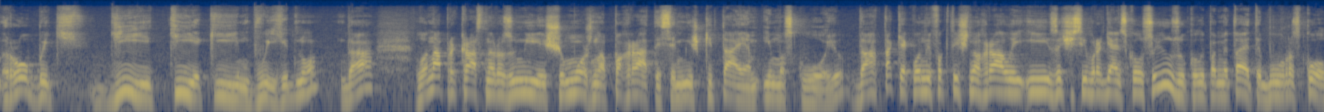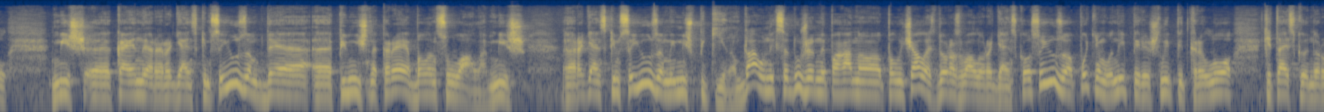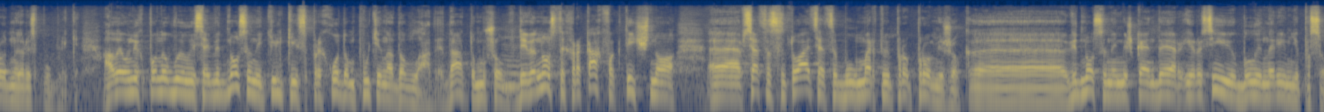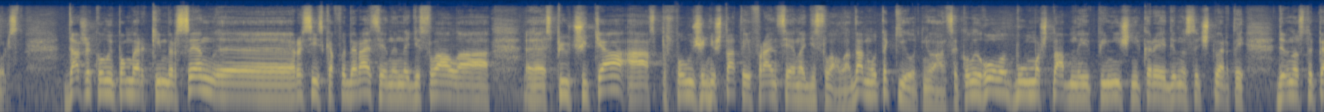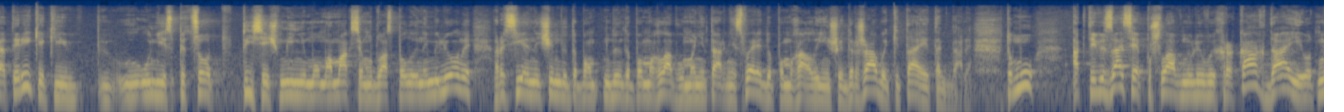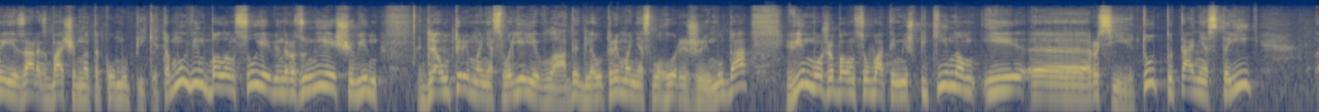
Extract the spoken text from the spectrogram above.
робить дії ті, які їм вигідно. Да? Вона прекрасно розуміє, що можна погратися між Китаєм і Москвою, да? так як вони фактично грали і за часів Радянського Союзу, коли пам'ятаєте, був розкол між е, КНР і Радянським Союзом, де е, Північна Корея балансувала між е, Радянським Союзом і між Пекіном. Да? У них все дуже непогано получалось до розвалу Радянського Союзу, а потім вони перейшли під крило Китайської Народної Республіки. Але у них поновилися відносини тільки з приходом Путіна до влади. Да? Тому що в 90-х роках фактично вся ця ситуація це був мертвий проміжок. Е, відносини між КНДР і Росією були на рівні посольств. Навіть коли помер Кім Ір Сен, е, Російська Федерація не надіслала е, співчуття, а Сполучені Штати і Франція надіслала. Да? Ну такі от нюанси. Коли голод був масштабний в Північній Кореї 94-95 рік, який уніс 500 тисяч мінімум, а максимум 2,5 мільйони, Росія нічим не допомогла в гуманітарній сфері, допомагали інші держави, Китай і так далі. Тому активізація пішла в нульових роках, да, і от ми її зараз бачимо на такому пікі. Тому він балансує, він розуміє, що він для утримання своєї влади, для утримання свого режиму, да, він може балансувати між Пекіном і е, Росією. Тут питання стоїть.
